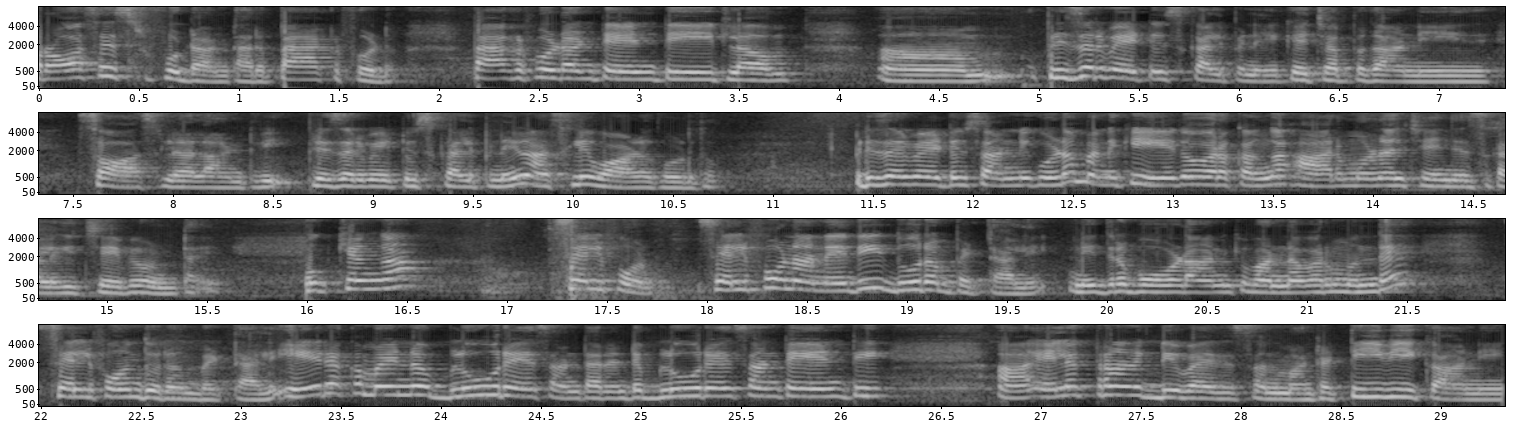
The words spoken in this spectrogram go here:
ప్రాసెస్డ్ ఫుడ్ అంటారు ప్యాక్డ్ ఫుడ్ ప్యాక్డ్ ఫుడ్ అంటే ఏంటి? ఇట్లా ప్రిజర్వేటివ్స్ కలిపినవి కెచప్ కానీ సాస్లు అలాంటివి. ప్రిజర్వేటివ్స్ కలిపినవి అసలే వాడకూడదు. ప్రిజర్వేటివ్స్ అన్నీ కూడా మనకి ఏదో రకంగా హార్మోనల్ చేంజెస్ కలిగించేవి ఉంటాయి. ముఖ్యంగా సెల్ ఫోన్ సెల్ ఫోన్ అనేది దూరం పెట్టాలి. నిద్రపోవడానికి వన్ అవర్ ముందే సెల్ ఫోన్ దూరం పెట్టాలి. ఏ రకమైన బ్లూ రేస్ అంటారంటే బ్లూ రేస్ అంటే ఏంటి? ఎలక్ట్రానిక్ డివైజెస్ అనమాట టీవీ కానీ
